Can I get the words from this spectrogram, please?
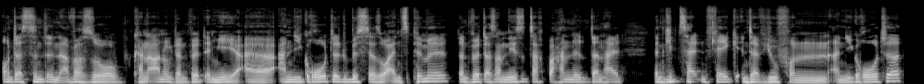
Und das sind dann einfach so, keine Ahnung, dann wird irgendwie äh, Andi Grote, du bist ja so ein Spimmel, dann wird das am nächsten Tag behandelt, dann halt, dann gibt's halt ein Fake-Interview von Andi Grote.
